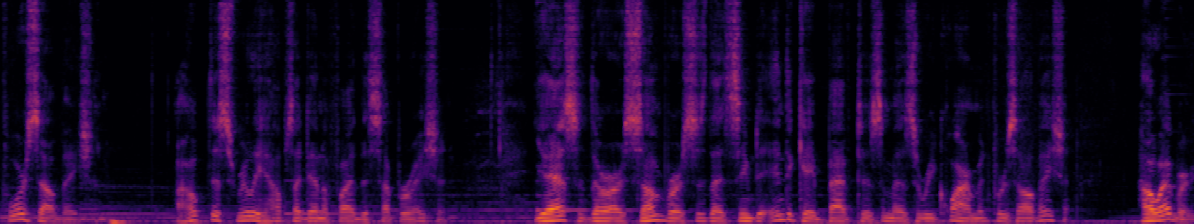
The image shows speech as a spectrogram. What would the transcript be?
for salvation. I hope this really helps identify the separation. Yes, there are some verses that seem to indicate baptism as a requirement for salvation. However,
